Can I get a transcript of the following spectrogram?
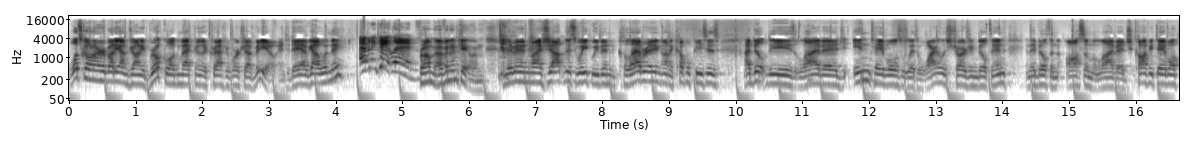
What's going on everybody? I'm Johnny Brook. Welcome back to another Crafted Workshop video. And today I've got with me... Evan and Katelyn! From Evan and Katelyn. And they've been in my shop this week. We've been collaborating on a couple pieces. I built these Live Edge end tables with wireless charging built in, and they built an awesome Live Edge coffee table.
